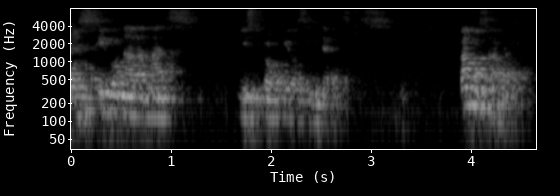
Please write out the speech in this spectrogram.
o sigo nada más mis propios intereses. Vamos a ver.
